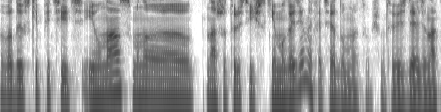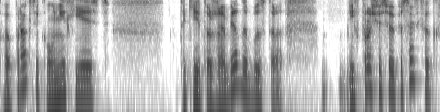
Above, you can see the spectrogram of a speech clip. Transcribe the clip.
воды вскипятить. И у нас наши туристические магазины, хотя я думаю, это, в общем-то, везде одинаковая практика, у них есть такие тоже обеды быстро. Их проще всего писать как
